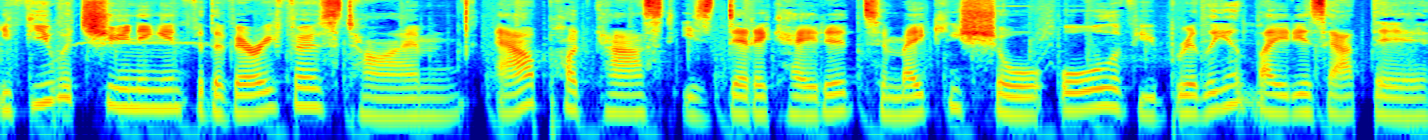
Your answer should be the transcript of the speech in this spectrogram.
If you are tuning in for the very first time, our podcast is dedicated to making sure all of you brilliant ladies out there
